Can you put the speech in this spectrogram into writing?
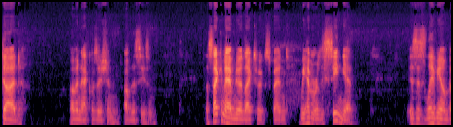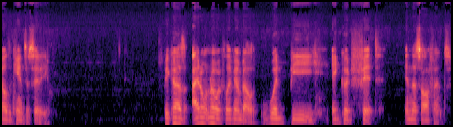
dud of an acquisition of the season. The second avenue I'd like to expend, we haven't really seen yet, is this Le'Veon Bell to Kansas City. Because I don't know if Le'Veon Bell would be a good fit in this offense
